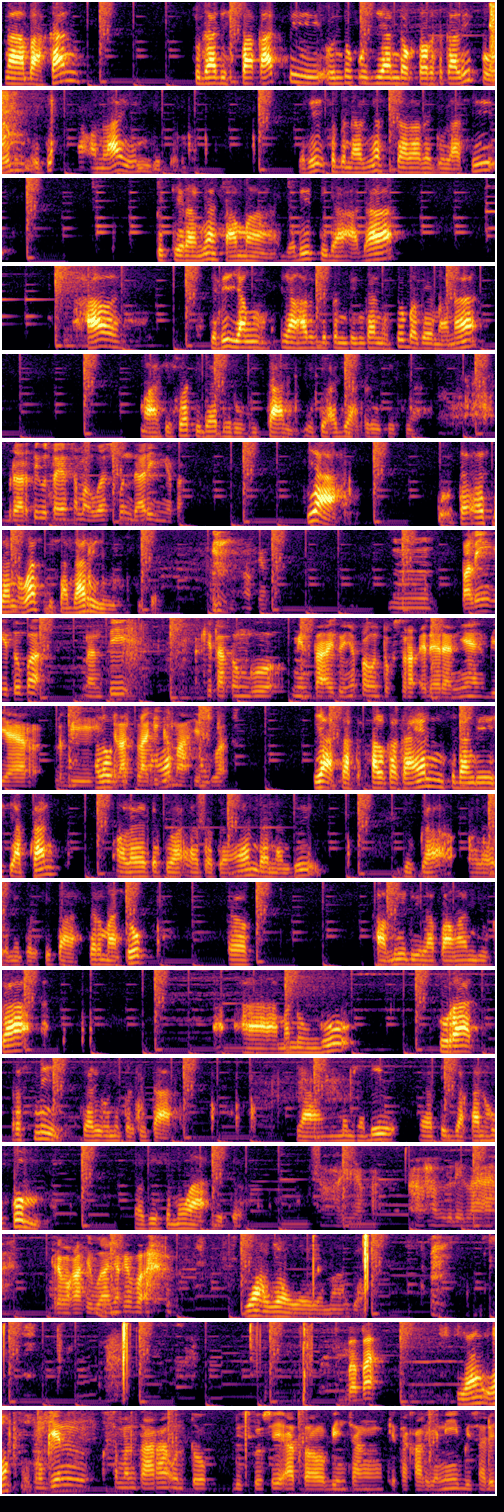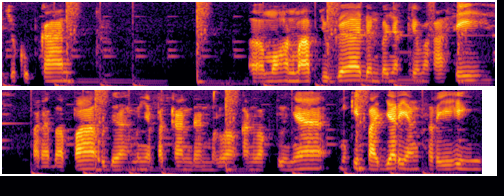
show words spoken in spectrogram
Nah, bahkan sudah disepakati untuk ujian doktor sekalipun itu online gitu. Jadi sebenarnya secara regulasi pikirannya sama. Jadi tidak ada hal jadi yang yang harus dipentingkan itu bagaimana mahasiswa tidak dirugikan. Itu aja prinsipnya. Berarti UTS sama UAS pun daring ya, Pak? Ya, UTS dan UAS bisa daring gitu. Oke Pak. Hmm, paling itu Pak nanti kita tunggu minta itunya Pak untuk surat edarannya biar lebih kalau jelas lagi ke mahasiswa. Ya, kalau KKN sedang disiapkan oleh ketua LPPN dan nanti juga oleh universitas termasuk eh, kami di lapangan juga uh, menunggu surat resmi dari universitas yang menjadi eh, pijakan hukum bagi semua gitu. Oh iya Pak, Alhamdulillah. Terima kasih banyak ya Pak. Ya, ya, ya, ya, maaf ya. Bapak, Ya, ya. mungkin sementara untuk diskusi atau bincang kita kali ini bisa dicukupkan. Eh, mohon maaf juga dan banyak terima kasih para Bapak udah menyempatkan dan meluangkan waktunya. Mungkin Fajar yang sering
